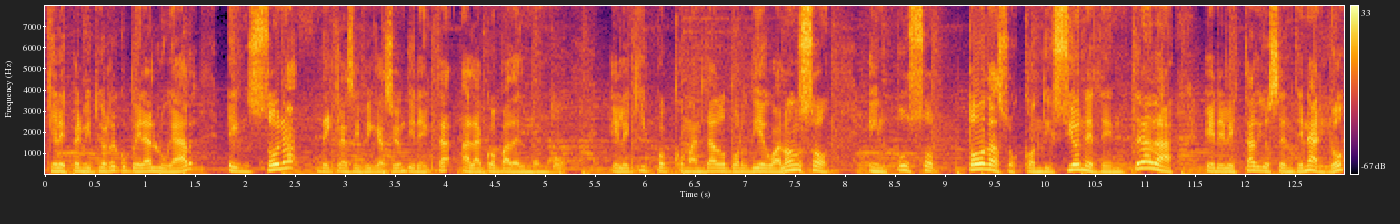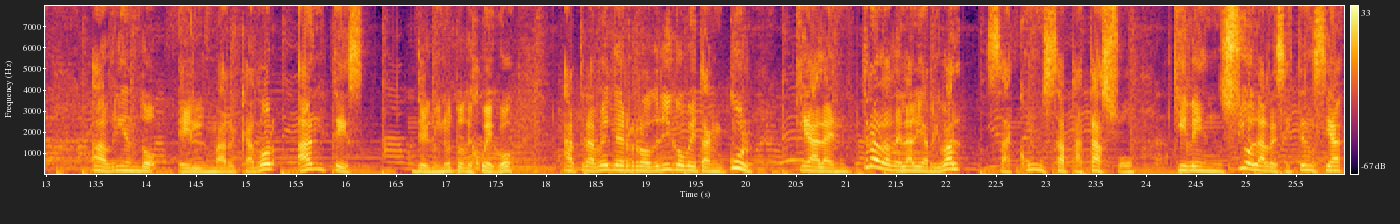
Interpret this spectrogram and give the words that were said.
que les permitió recuperar lugar en zona de clasificación directa a la Copa del Mundo. El equipo comandado por Diego Alonso impuso todas sus condiciones de entrada en el Estadio Centenario, abriendo el marcador antes del minuto de juego a través de Rodrigo Betancourt, que a la entrada del área rival sacó un zapatazo que venció la resistencia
